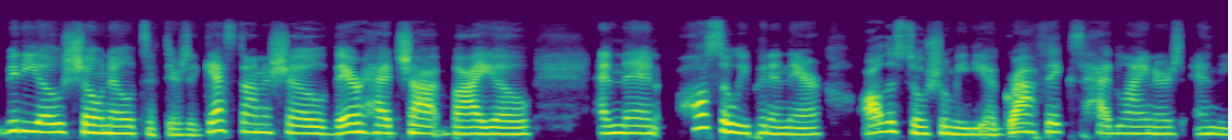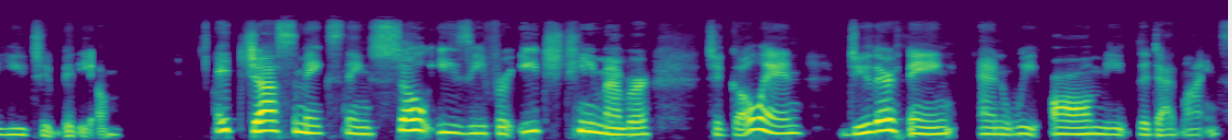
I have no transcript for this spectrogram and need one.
video, show notes, if there's a guest on a show, their headshot, bio. And then also, we put in there all the social media graphics, headliners, and the YouTube video. It just makes things so easy for each team member to go in, do their thing, and we all meet the deadlines.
